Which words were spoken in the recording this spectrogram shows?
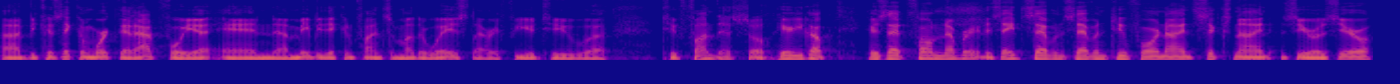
uh, because they can work that out for you, and uh, maybe they can find some other ways, Larry, for you to uh, to fund this. So here you go. Here's that phone number. It is 877 249 6900.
